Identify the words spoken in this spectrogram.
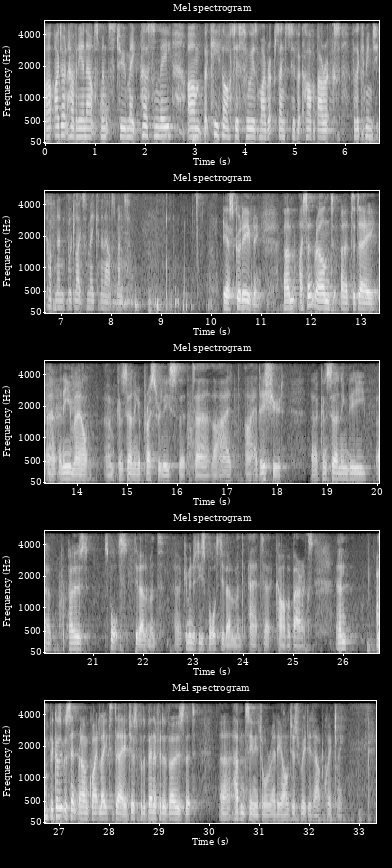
Uh, I don't have any announcements to make personally, um, but Keith Artis, who is my representative at Carver Barracks for the Community Covenant, would like to make an announcement. Yes, good evening. Um, I sent round uh, today uh, an email um, concerning a press release that, uh, that I, had, I had issued uh, concerning the uh, proposed sports development, community sports development at Carver Barracks. And because it was sent round quite late today, just for the benefit of those that uh, haven't seen it already, I'll just read it out quickly.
